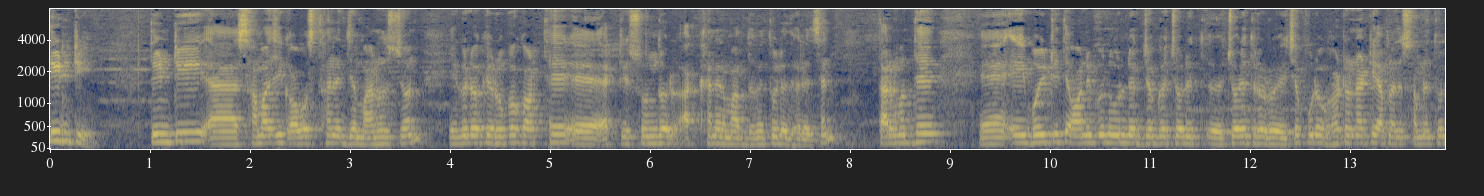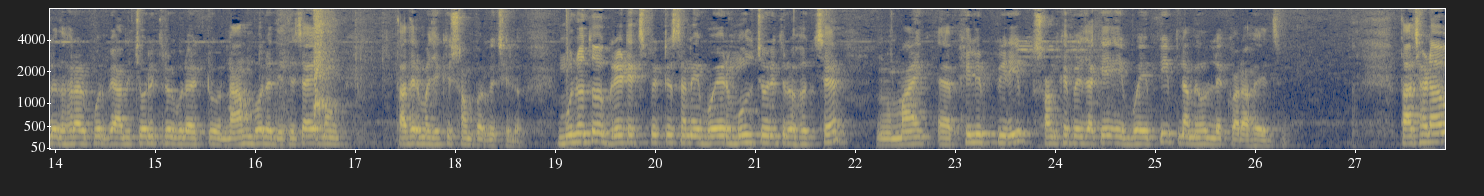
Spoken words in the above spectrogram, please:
তিনটি তিনটি সামাজিক অবস্থানের যে মানুষজন, এগুলোকে রূপক অর্থে একটি সুন্দর আখ্যানের মাধ্যমে তুলে ধরেছেন। তার মধ্যে এই বইটিতে অনেকগুলো উল্লেখযোগ্য চরিত্র রয়েছে। পুরো ঘটনাটি আপনাদের সামনে তুলে ধরার পূর্বে আমি চরিত্রগুলো একটু নাম বলে দিতে চাই এবং তাদের মাঝে কি সম্পর্ক ছিল। মূলত গ্রেট এক্সপেকটেশন এই বইয়ের মূল চরিত্র হচ্ছে মাইক ফিলিপ পিরিপ সংক্ষেপে যাকে এই বইয়ে পিপ নামে উল্লেখ করা হয়েছে। তাছাড়াও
